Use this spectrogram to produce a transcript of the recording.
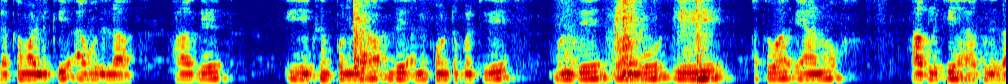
ಲೆಕ್ಕ ಮಾಡಲಿಕ್ಕೆ ಆಗೋದಿಲ್ಲ ಹಾಗೆ ಈ ಎಕ್ಸಾಂಪಲ್ನ ಅಂದರೆ ಅನ್ಕೌಂಟಬಲ್ಸ್ಗೆ ಮುಂದೆ ನಾವು ಎ ಅಥವಾ ಯಾನು ಆಗಲಿಕ್ಕೆ ಆಗೋದಿಲ್ಲ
